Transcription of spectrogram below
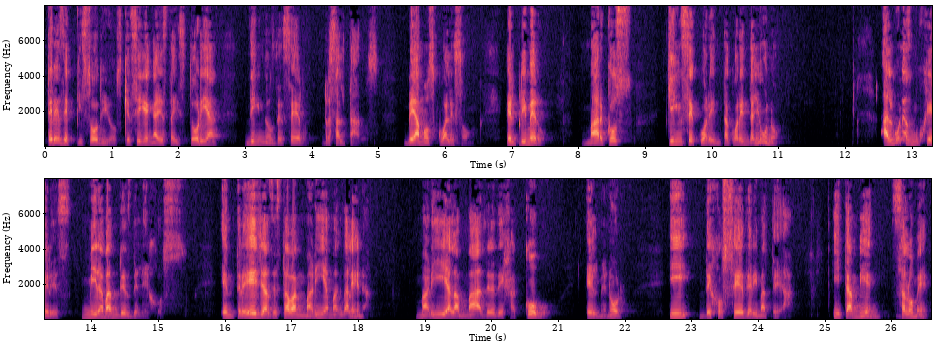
tres episodios que siguen a esta historia dignos de ser resaltados. Veamos cuáles son. El primero, Marcos 15, 40, 41. Algunas mujeres miraban desde lejos. Entre ellas estaban María Magdalena, María la madre de Jacobo, el menor, y de José de Arimatea, y también Salomé.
